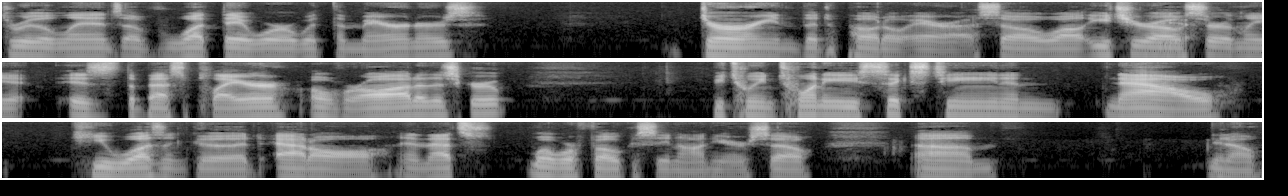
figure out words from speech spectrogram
through the lens of what they were with the Mariners during the Dipoto era. So while Ichiro Yeah. certainly is the best player overall out of this group, between 2016 and now, he wasn't good at all, and that's what we're focusing on here. So, um, you know,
